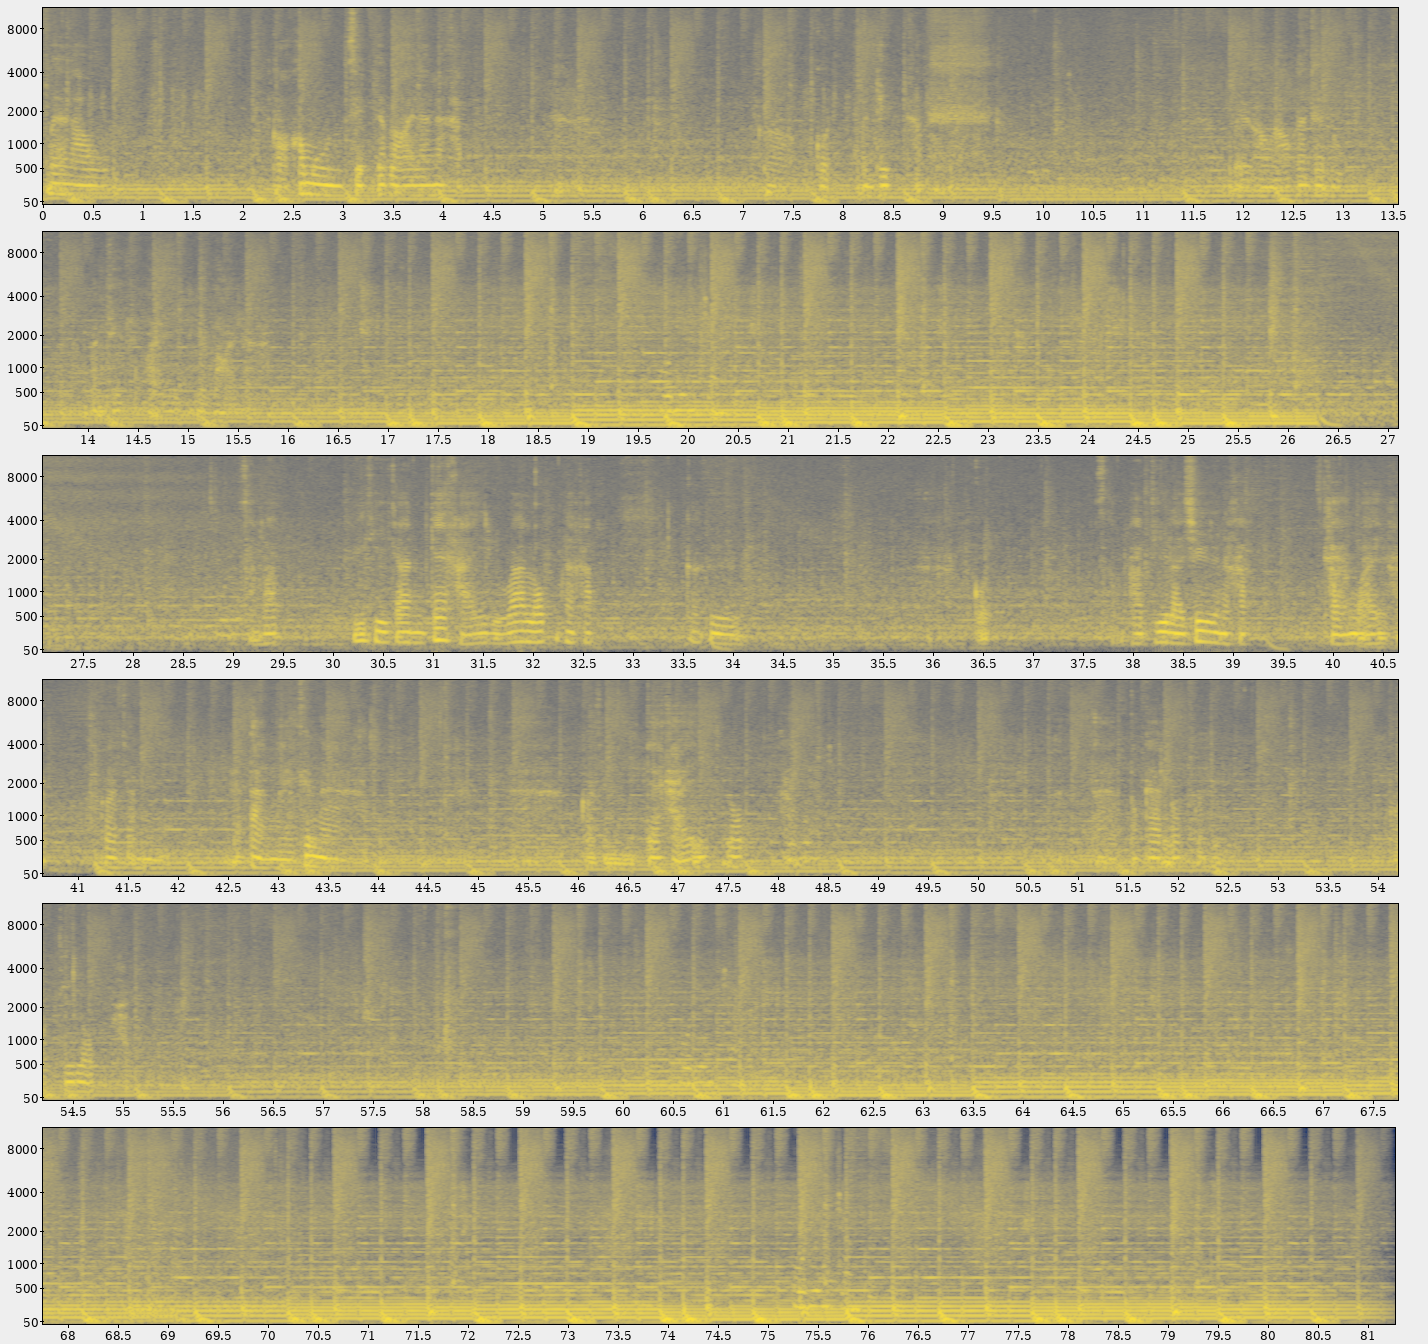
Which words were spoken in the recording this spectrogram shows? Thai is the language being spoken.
เมื่อเรากรอกข้อมูลเสร็จเรียบร้อยแล้วนะครับ ก็กดบันทึกครับเบอร์ของเราก็จะถูกบันทึกไว้ สำหรับ วิธีการแก้ไขหรือว่าลบนะครับ ก็คือ กดสัมผัสที่รายชื่อนะครับ ค้างไว้ครับ ก็จะมีหน้าต่างใหม่ขึ้นมาครับก็จะมีแก้ไขลบครับถ้าต้องการลบก็คือกดที่ลบ 真。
